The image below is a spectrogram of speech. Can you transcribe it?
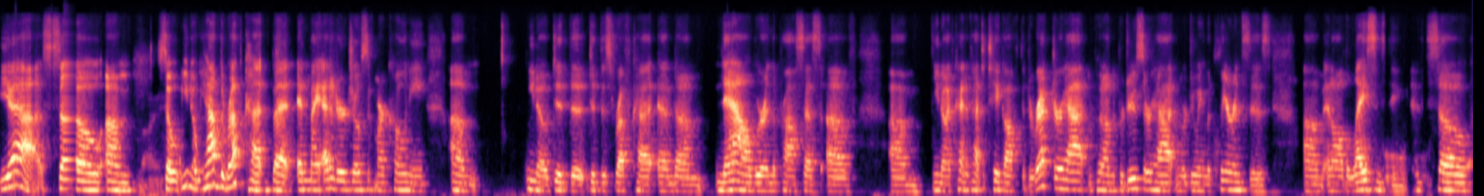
yeah. So, um, nice. so, you know, we have the rough cut, but, and my editor, Joseph Marconi, um, you know, did the, did this rough cut. And, um, now we're in the process of, um, you know, I've kind of had to take off the director hat and put on the producer hat and we're doing the clearances, um, and all the licensing. And so,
